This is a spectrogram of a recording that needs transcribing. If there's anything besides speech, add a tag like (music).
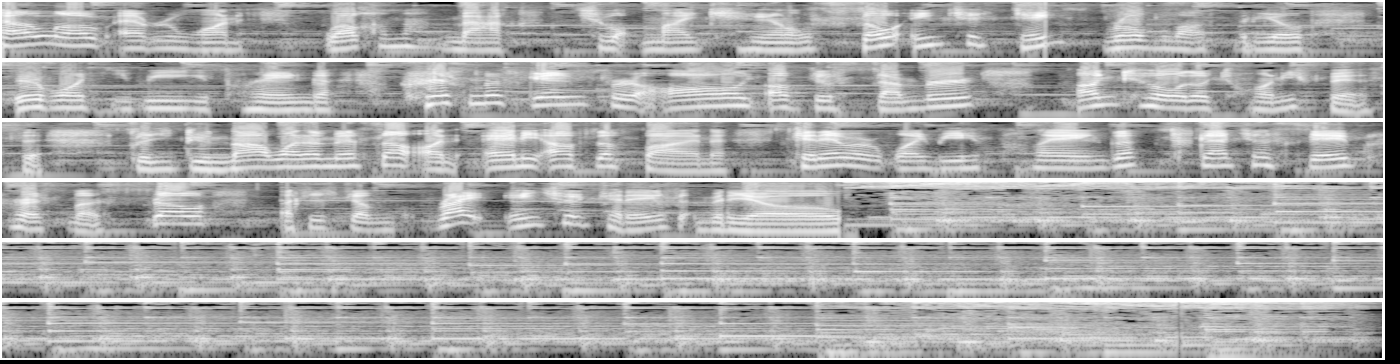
hello everyone, welcome back to my channel. So in today's Roblox video, we're going to be playing Christmas games for all of December until the 25th. So you do not want to miss out on any of the fun. Today we're going to be playing Santa Save Christmas. So let's just jump right into today's video.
